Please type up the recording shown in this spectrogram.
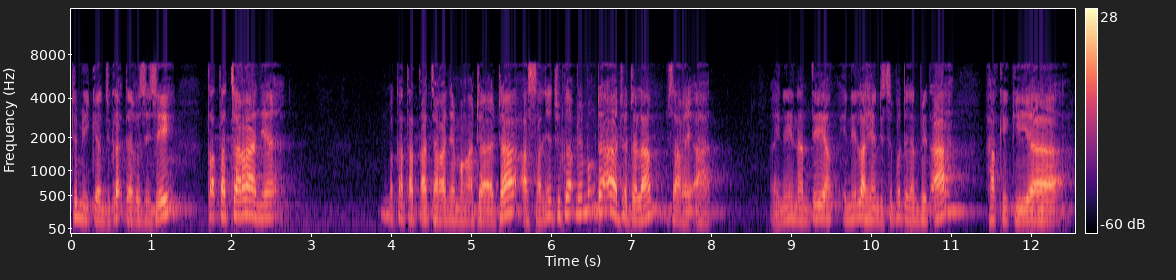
demikian juga dari sisi tata caranya. Maka tata caranya mengada-ada, asalnya juga memang tidak ada dalam syariat. Nah, ini nanti yang inilah yang disebut dengan bid'ah hakikiyah.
